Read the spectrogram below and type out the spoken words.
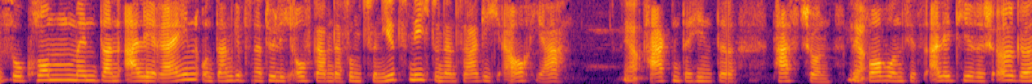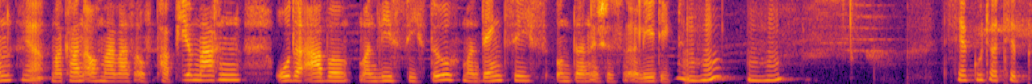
so kommen dann alle rein und dann gibt es natürlich Aufgaben, da funktioniert's nicht und dann sage ich auch, ja, ja. Haken dahinter, passt schon. Ja. Bevor wir uns jetzt alle tierisch ärgern, ja. man kann auch mal was auf Papier machen oder aber man liest sich's durch, man denkt sich's und dann ist es erledigt. Mhm. Mhm. Sehr guter Tipp.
